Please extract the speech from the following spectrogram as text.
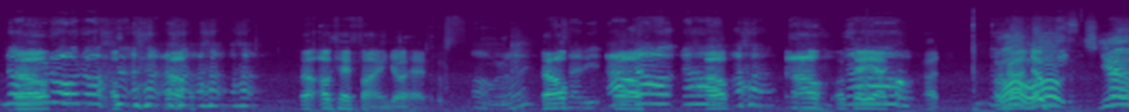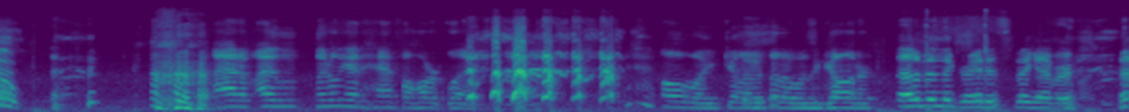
no, No! No! No! Oh, Oh, okay, fine. Go ahead. Oh, really? No, Is that e- ah, no! No! Oh, okay, yeah. God. oh, God, no, oh, please, it's you. Adam, I literally had half a heart left. oh my god, I thought I was a goner. That'd have been the greatest thing ever. No.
